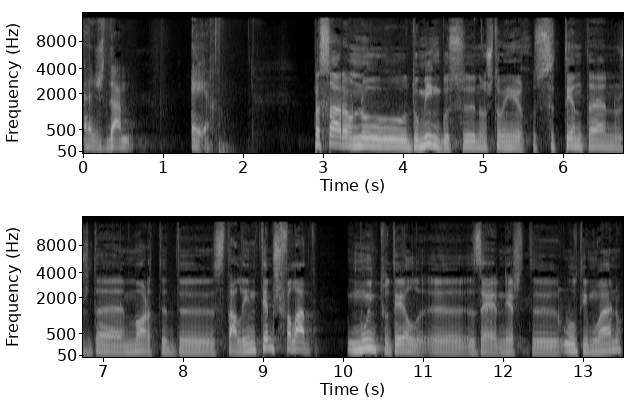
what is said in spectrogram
a Sdam Air. Passaram no domingo, se não estou em erro, 70 anos da morte de Stalin. Temos falado muito dele, eh, Zé, neste último ano,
